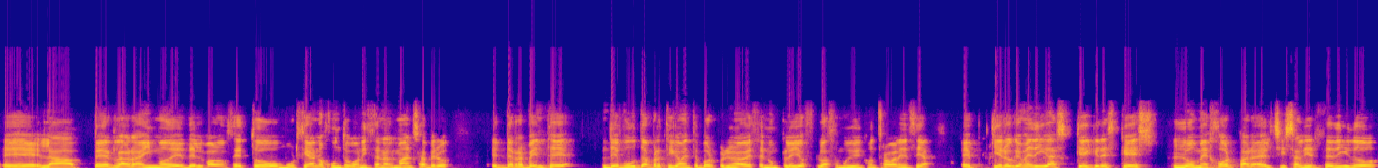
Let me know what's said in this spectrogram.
la perla ahora mismo de- del baloncesto murciano, junto con Ethan Almansa, pero de repente debuta prácticamente por primera vez en un playoff, lo hace muy bien contra Valencia. Eh, quiero que me digas qué crees que es lo mejor para él, si salir cedido,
